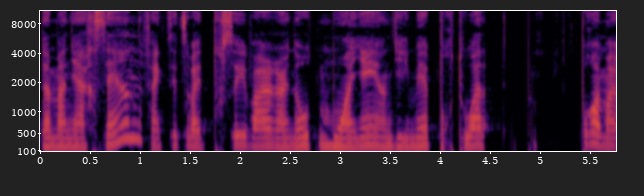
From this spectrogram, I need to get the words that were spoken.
de manière saine. Fait que, tu tu vas être poussé vers un autre moyen, entre guillemets, pour toi, pour un,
